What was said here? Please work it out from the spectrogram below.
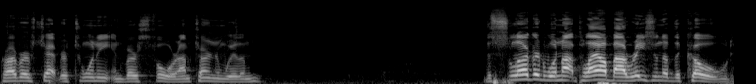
Proverbs chapter 20 and verse 4. I'm turning with them. The sluggard will not plow by reason of the cold.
